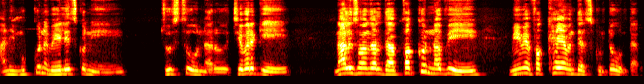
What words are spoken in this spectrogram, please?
అని ముక్కున వేలేసుకొని చూస్తూ ఉన్నారు. చివరికి నాలుగు సంవత్సరాల పక్కు ఫక్కు నవ్వి మేమే ఫక్కయ్యామని తెలుసుకుంటూ ఉంటారు.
